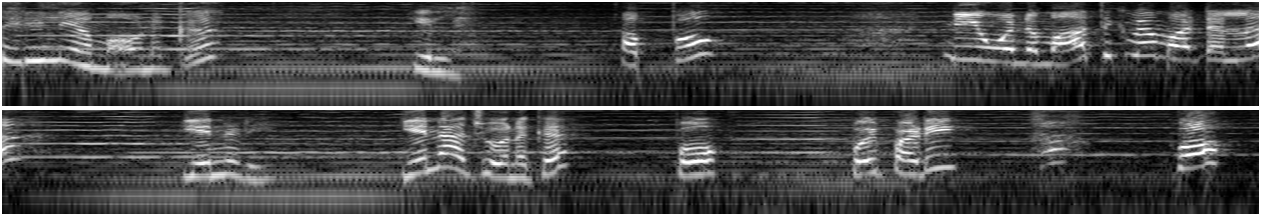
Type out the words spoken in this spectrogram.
தெரியலையாமா உனக்கு? இல்ல. அப்போ நீ உன்னை மாத்திக்கவே மாட்டல்ல? என்னடி? என்னாச்சு உனக்கு? போ போய் படி. போ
